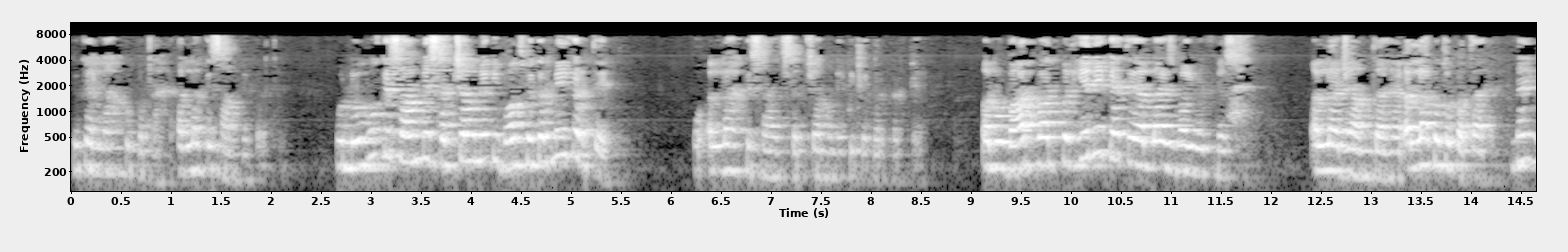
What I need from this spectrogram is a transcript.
کیونکہ اللہ کو پتا ہے، اللہ کے سامنے کرتے۔ وہ لوگوں کے سامنے سچا ہونے کی بہت فکر نہیں کرتے، وہ اللہ کے ساتھ سچا ہونے کی فکر کرتے۔ ہیں اور وہ بات بات پر یہ نہیں کہتے، اللہ از مائی وٹنس اللہ جانتا ہے، اللہ کو تو پتا ہے۔ نہیں،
